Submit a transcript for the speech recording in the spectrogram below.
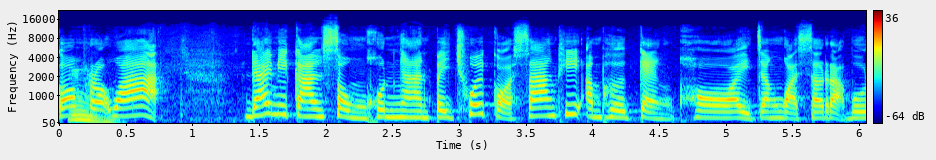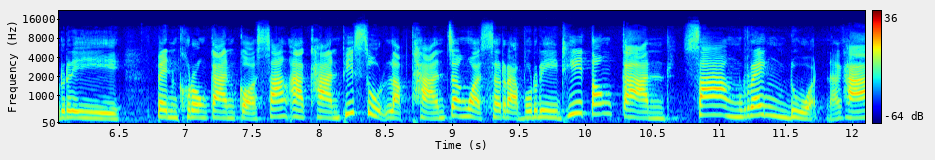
ก็อืมเพราะว่าได้มีการส่งคนงานไปช่วยก่อสร้างที่อำเภอแก่งคอย จังหวัดสระบุรี เป็นโครงการก่อสร้างอาคารพิสูจน์หลักฐานจังหวัดสระบุรีที่ต้องการสร้างเร่งด่วนนะคะ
